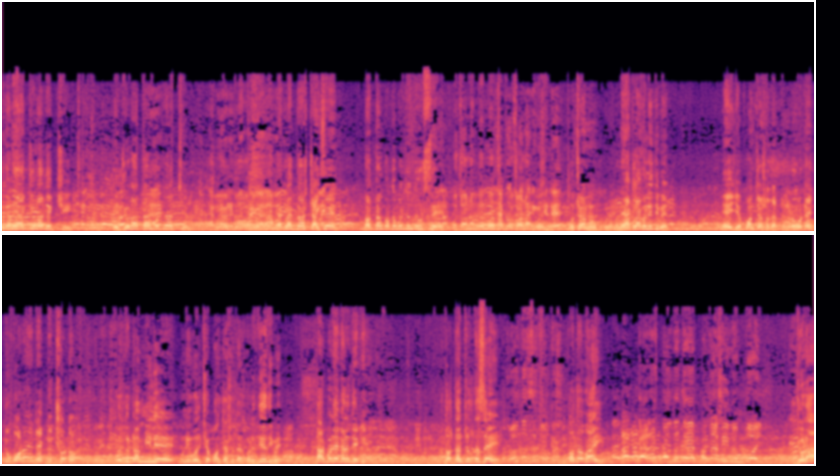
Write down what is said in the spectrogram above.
এখানে এক জোড়া দেখছি। এই জোড়ার দাম কত যাচ্ছেন এক লাখ দশ চাইছেন? দরদাম কত পর্যন্ত উঠছে? পঁচানব্বই। মানে এক লাখ হলে দিবেন। এই যে পঞ্চাশ হাজার টাকা। ওটা একটু বড়, এটা একটু ছোট। ওই দুটা মিলে উনি বলছে পঞ্চাশ হাজার করে দিয়ে দিবে। তারপরে এখানে দেখি দরদাম চলতেছে? কত ভাই? জোড়া?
